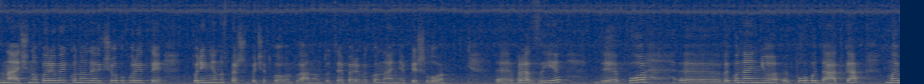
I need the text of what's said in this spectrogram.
значно перевиконали. Якщо говорити порівняно з першопочатковим планом, то це перевиконання пішло в рази. Е, По е, виконанню е, по видатках ми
